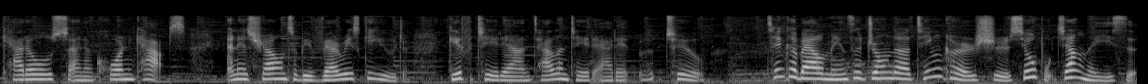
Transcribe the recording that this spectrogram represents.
kettles, and corn caps, and is shown to be very skilled, gifted, and talented at it too. Tinkerbell 名字中的 tinker 是修补匠的意思。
